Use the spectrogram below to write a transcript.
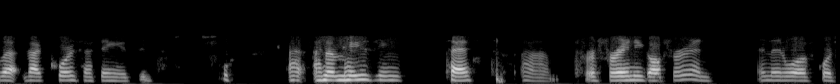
That that course I think it's it's an amazing test um, for for any golfer and and then well, of course,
